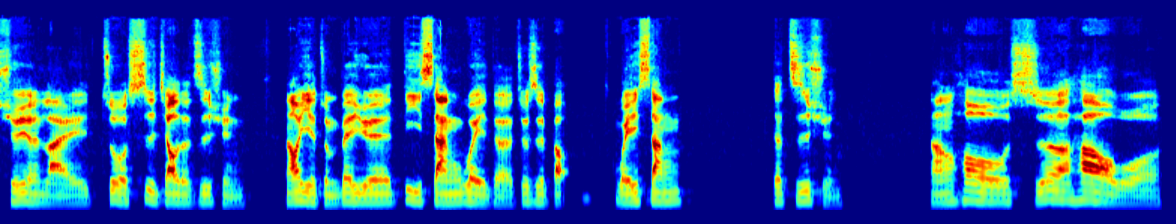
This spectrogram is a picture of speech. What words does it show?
学员来做市交的咨询，然后也准备约第三位的，就是保微商的咨询。然后十二号我，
